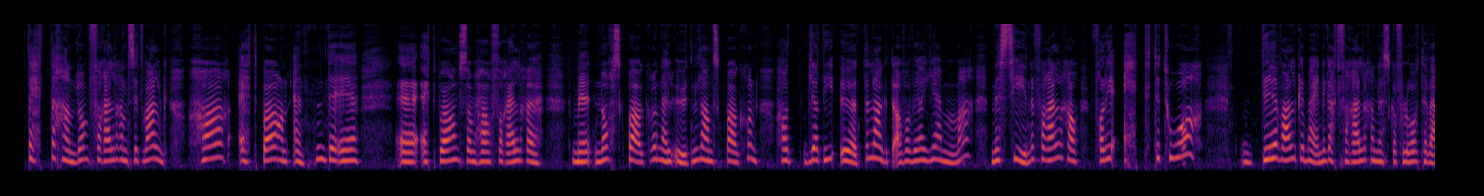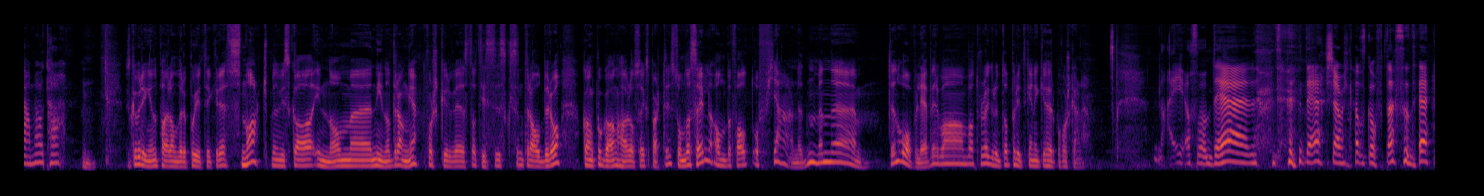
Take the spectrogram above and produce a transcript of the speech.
dette handler om foreldrene sitt valg. Har et barn, enten det er eh, et barn som har foreldre med norsk bakgrunn eller utenlandsk bakgrunn, blir de ødelagt av å være hjemme med sine foreldre fra de er ett til to år. Det valget mener jeg at foreldrene skal få lov til å være med og ta. Mm. Vi skal bringe inn et par andre politikere snart, men vi skal innom eh, Nina Drange, forsker ved Statistisk sentralbyrå. Gang på gang har også eksperter, som deg selv, anbefalt å fjerne den, men eh, den overlever. Hva, hva tror du er grunnen til at politikerne ikke hører på forskerne? Nei, altså det, det, skjer vel ganske ofte, så det,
